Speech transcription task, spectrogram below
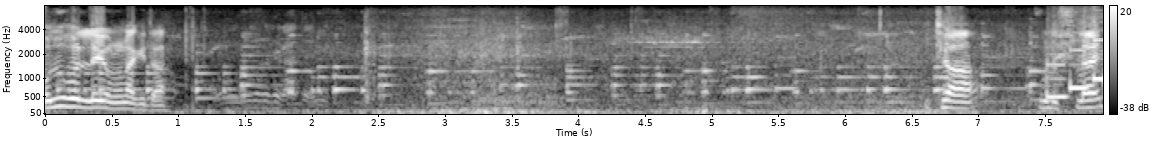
অজু করলেই হলো না কিতা আচ্ছা পুলিশ লাইন।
